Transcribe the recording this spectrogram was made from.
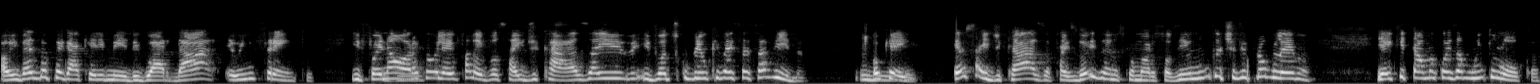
ao invés de eu pegar aquele medo e guardar, eu enfrento. E foi na hora uhum. que eu olhei e falei: vou sair de casa e, e vou descobrir o que vai ser essa vida. Uhum. Ok, eu saí de casa, faz dois anos que eu moro sozinho, nunca tive problema. E aí que tá uma coisa muito louca.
